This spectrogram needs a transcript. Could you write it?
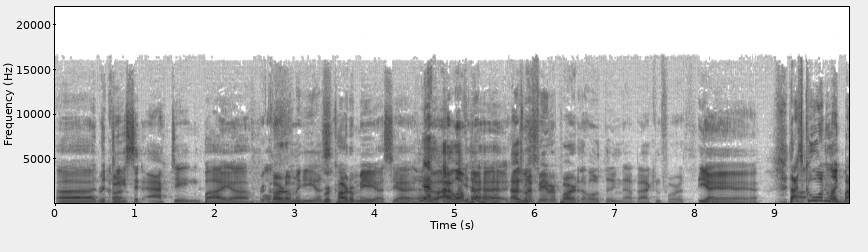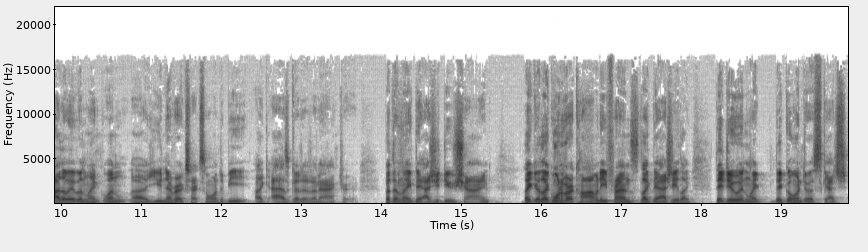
Uh, the Ricar- decent acting by uh, Ricardo oh, Mejias. Ricardo Mejias. Yeah, Yeah, I love Yeah, that. That was he my was- favorite part of the whole thing. That back and forth. yeah, yeah, yeah, yeah. That's cool. When like, by the way, when like when uh, you never expect someone to be like as good as an actor, but then like they actually do shine. Like like one of our comedy friends, like they actually like they do and like they go into a sketch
